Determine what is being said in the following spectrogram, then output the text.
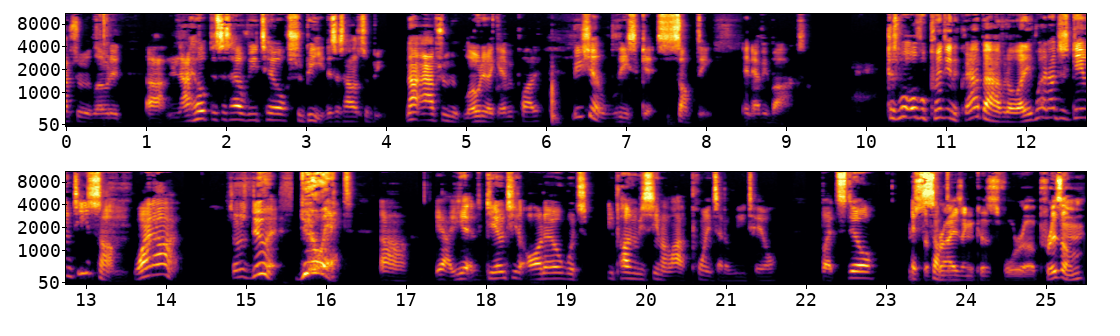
Absolutely loaded. Uh, and I hope this is how retail should be. This is how it should be. Not absolutely loaded like every product, but you should at least get something in every box. Because we're overprinting the crap out of it already. Why not just guarantee something? Why not? So just do it. Do it! Um, yeah, you get guaranteed auto, which you probably gonna be seeing a lot of points at a retail. But still, It's, It's surprising because for uh, Prism,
